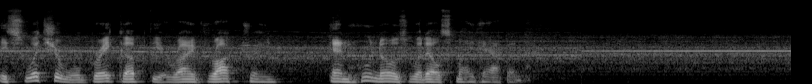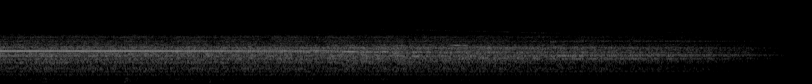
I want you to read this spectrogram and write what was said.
A switcher will break up the arrived rock train, and who knows what else might happen.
